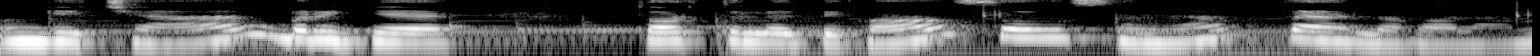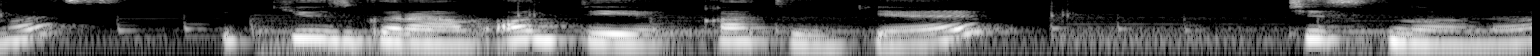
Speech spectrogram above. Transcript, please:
Ungacha birga tortiladigan sousini tayyorlab olamiz. 200 gram oddiy qatuvga chesnoni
